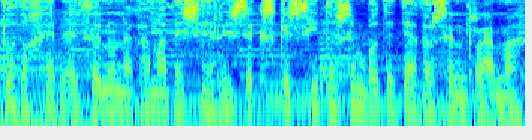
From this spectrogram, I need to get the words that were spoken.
todo Jerez en una gama de sherries exquisitos embotellados en rama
